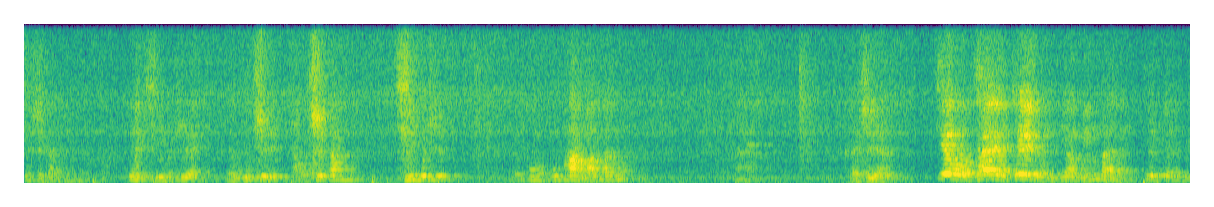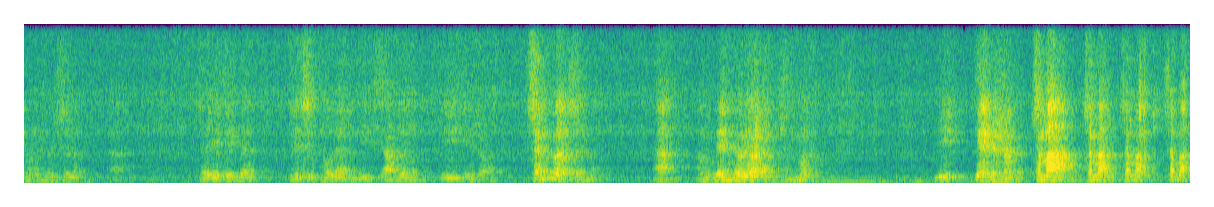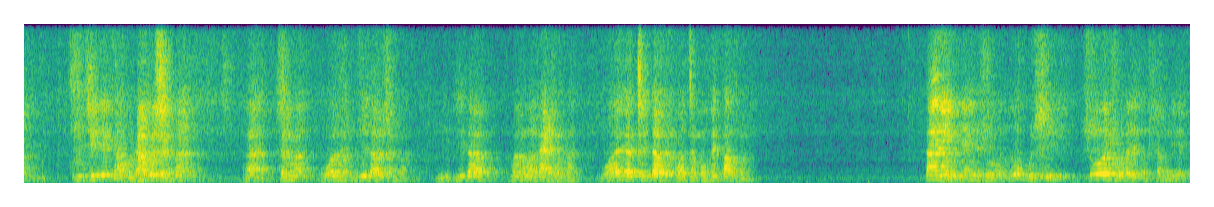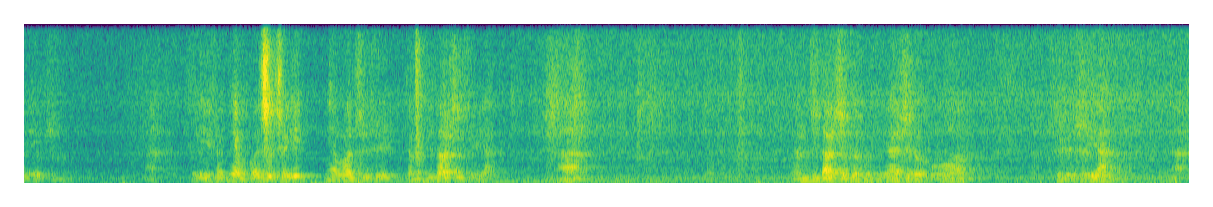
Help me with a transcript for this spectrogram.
这是干什么？这岂不是无事找事干吗？岂不是不不怕麻烦吗？啊！可是啊，就在这个你要明白了，就这个地方就是了啊。所以这个这是头两句，下边第一句说。什么什么啊？我们人都要找什么？一见着什么什么什么什么什么，其实也找不着个什么啊？什么？我怎么知道什么？你知道问我干什么？我要知道，我怎么会告诉你？但有言说都不实，说出来的什么也没有什么啊。所以说念佛是谁？念佛是谁？怎么知道是谁呀？啊？怎么知道是个鬼呀、是个佛啊，是个谁呀？啊，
